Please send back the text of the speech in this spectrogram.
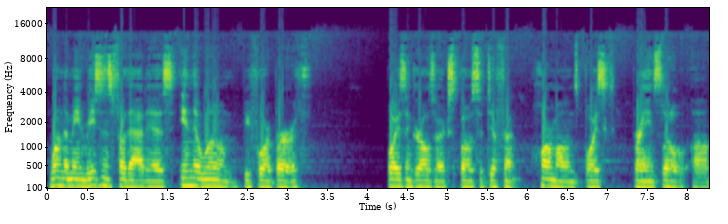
One of the main reasons for that is in the womb before birth, boys and girls are exposed to different hormones. Boys' brains, little uh,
